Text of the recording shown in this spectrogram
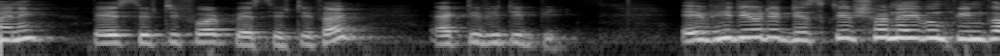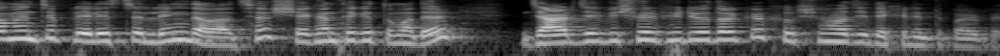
many page fifty four page fifty five activity B এই ভিডিওটি ডিসক্রিপশনে এবং পিন কমেন্টে প্লেলিস্টের লিঙ্ক দেওয়া আছে। সেখান থেকে তোমাদের যার যে বিষয়ের ভিডিও দরকার, খুব সহজেই দেখে নিতে পারবে।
